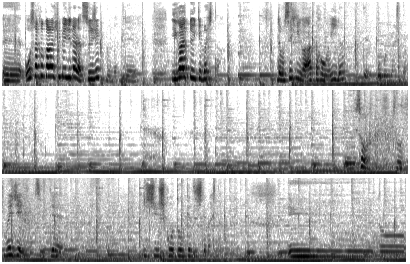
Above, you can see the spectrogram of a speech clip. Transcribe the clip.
えー、大阪から姫路なら数十分なんで意外と行けました。でも席があった方がいいなって思いました。えー、そうそう姫路駅について一瞬思考凍結してました。えーと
